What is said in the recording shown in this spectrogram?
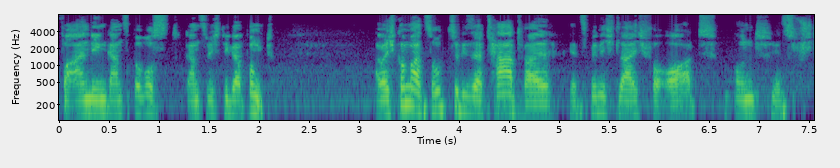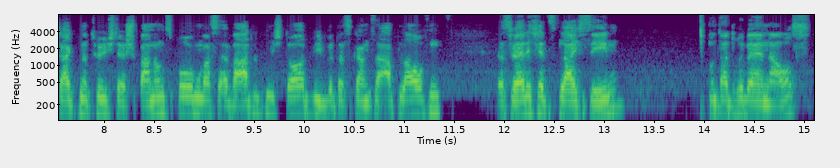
vor allen Dingen ganz bewusst. Ganz wichtiger Punkt. Aber ich komme mal zurück zu dieser Tat, weil jetzt bin ich gleich vor Ort und jetzt steigt natürlich der Spannungsbogen. Was erwartet mich dort? Wie wird das Ganze ablaufen? Das werde ich jetzt gleich sehen. Und darüber hinaus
